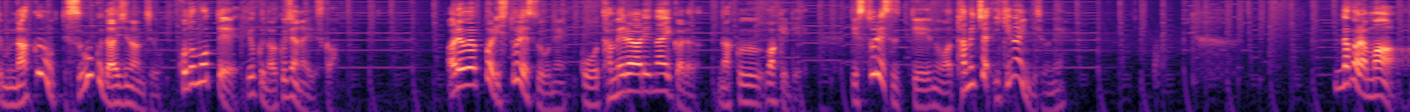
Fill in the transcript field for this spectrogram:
でも泣くのってすごく大事なんですよ。子供ってよく泣くじゃないですか。あれはやっぱりストレスをねこう溜められないから泣くわけで。でストレスっていうのは溜めちゃいけないんですよね。だからまあ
